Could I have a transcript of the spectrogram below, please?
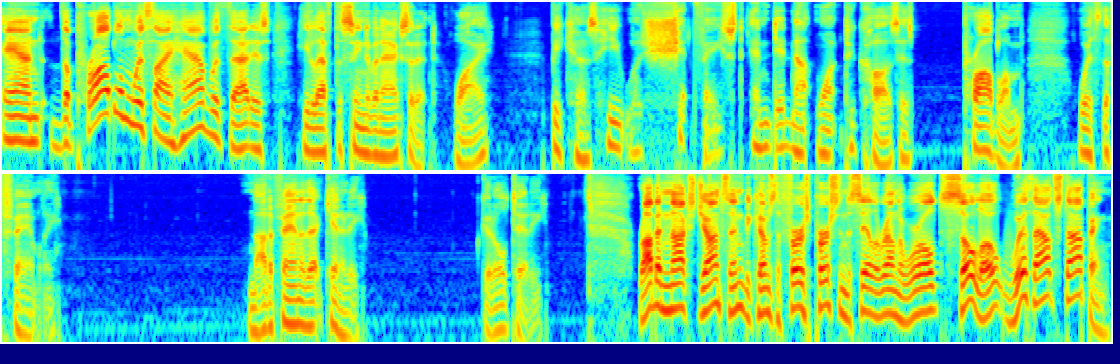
And the problem with I have with that is he left the scene of an accident. Why? Because he was shit faced and did not want to cause his problem with the family. Not a fan of that Kennedy. Good old Teddy. Robin Knox Johnston becomes the first person to sail around the world solo without stopping.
